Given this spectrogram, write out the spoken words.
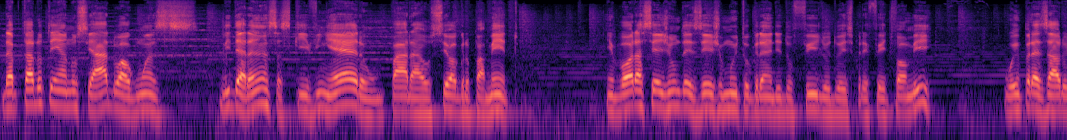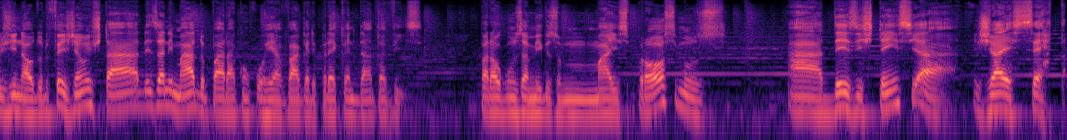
o deputado tem anunciado algumas lideranças que vieram para o seu agrupamento. Embora seja um desejo muito grande do filho do ex-prefeito Valmir, o empresário Ginaldo do Feijão está desanimado para concorrer à vaga de pré-candidato a vice. Para alguns amigos mais próximos, a desistência já é certa.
